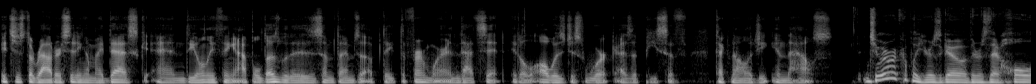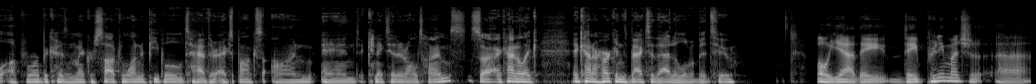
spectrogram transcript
it's just a router sitting on my desk and the only thing apple does with it is sometimes update the firmware and that's it it'll always just work as a piece of technology in the house do you remember a couple of years ago there was that whole uproar because microsoft wanted people to have their xbox on and connected at all times so i kind of like it kind of harkens back to that a little bit too oh yeah they they pretty much uh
